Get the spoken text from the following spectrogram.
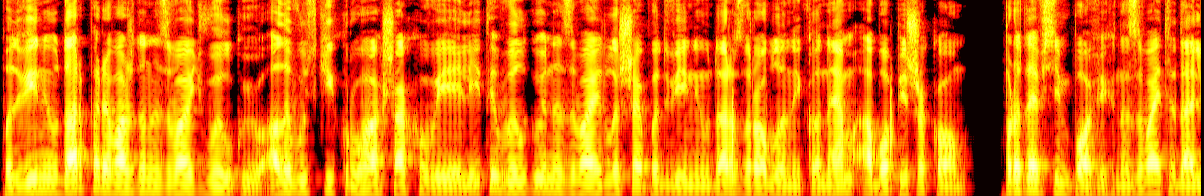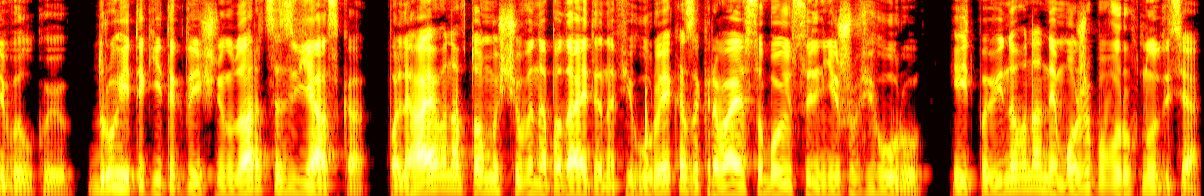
Подвійний удар переважно називають вилкою, але в вузьких кругах шахової еліти вилкою називають лише подвійний удар, зроблений конем або пішаком. Проте всім пофіг, називайте далі вилкою. Другий такий тактичний удар це зв'язка. Полягає вона в тому, що ви нападаєте на фігуру, яка закриває собою сильнішу фігуру, і відповідно вона не може поворухнутися.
